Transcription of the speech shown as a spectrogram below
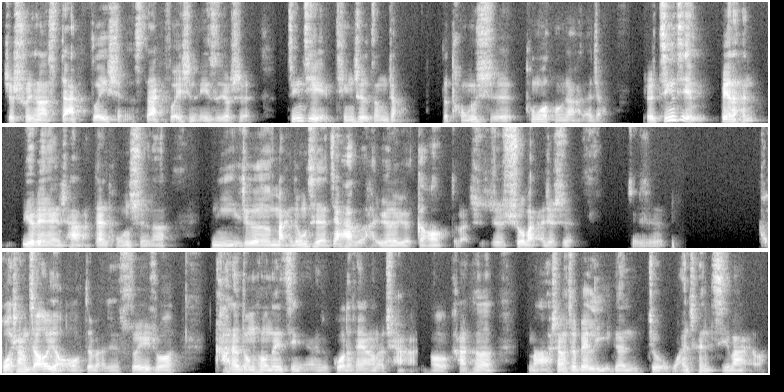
就出现了 stagflation。stagflation 的意思就是经济停止增长的同时，通货膨胀还在涨，就是经济变得很越变越差，但同时呢，你这个买东西的价格还越来越高，对吧？就是说白了就是就是火上浇油，对吧？就所以说卡特总统那几年过得非常的差，然后卡特。马上就被里根就完全击败了。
